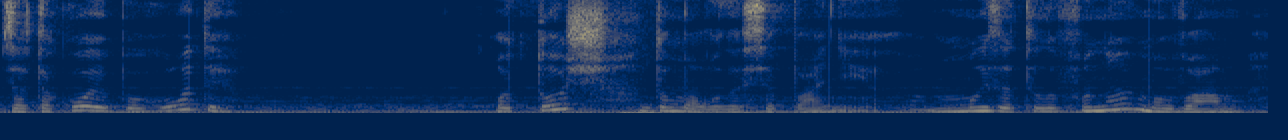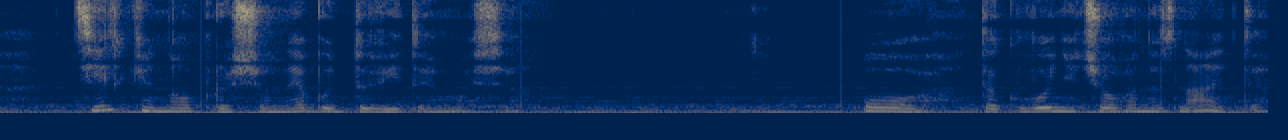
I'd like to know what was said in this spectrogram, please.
За такої погоди? Отож, домовилася пані, ми зателефонуємо вам, тільки но про що небудь довідаємося. О, так ви нічого не знаєте?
